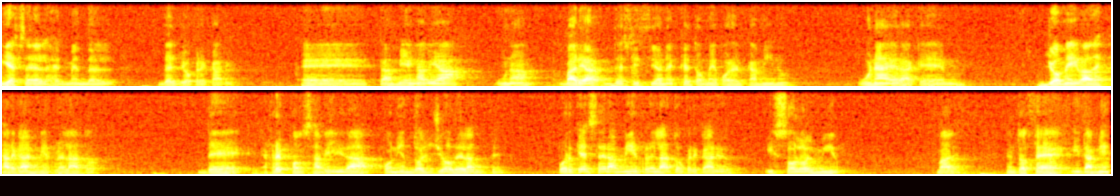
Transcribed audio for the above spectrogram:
Y ese es el germen del, yo precario. Eh, también había una, varias decisiones que tomé por el camino. Una era que yo me iba a descargar mis relatos de responsabilidad poniendo el yo delante, porque ese era mi relato precario y solo el mío. ¿Vale? Entonces, y también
